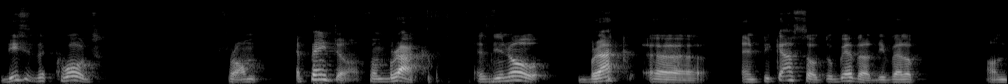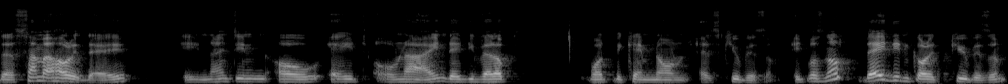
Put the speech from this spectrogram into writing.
this is a quote from a painter, from Braque. As you know, Braque uh, and Picasso together developed on the summer holiday in 1908-09, they developed what became known as Cubism. It was not, they didn't call it Cubism.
